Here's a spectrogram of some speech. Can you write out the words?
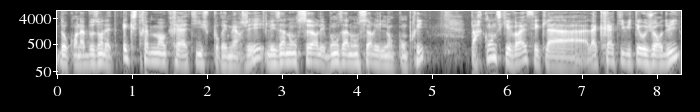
Donc on a besoin d'être extrêmement créatif pour émerger. Les annonceurs, les bons annonceurs, ils l'ont compris. Par contre, ce qui est vrai, c'est que la créativité aujourd'hui,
